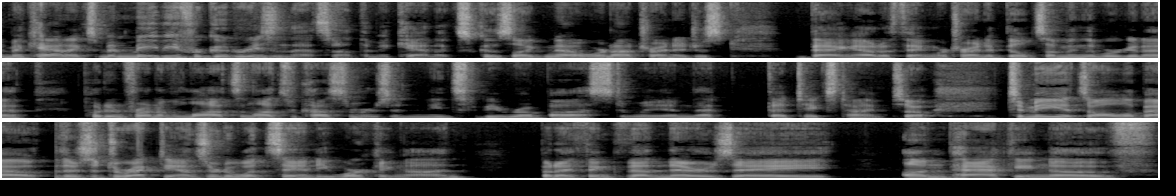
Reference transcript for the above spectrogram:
the mechanics. And maybe for good reason that's not the mechanics, because like, no, we're not trying to just bang out a thing. We're trying to build something that we're gonna put in front of lots and lots of customers and needs to be robust and, we, and that that takes time so to me it's all about there's a direct answer to what's sandy working on but i think then there's a unpacking of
